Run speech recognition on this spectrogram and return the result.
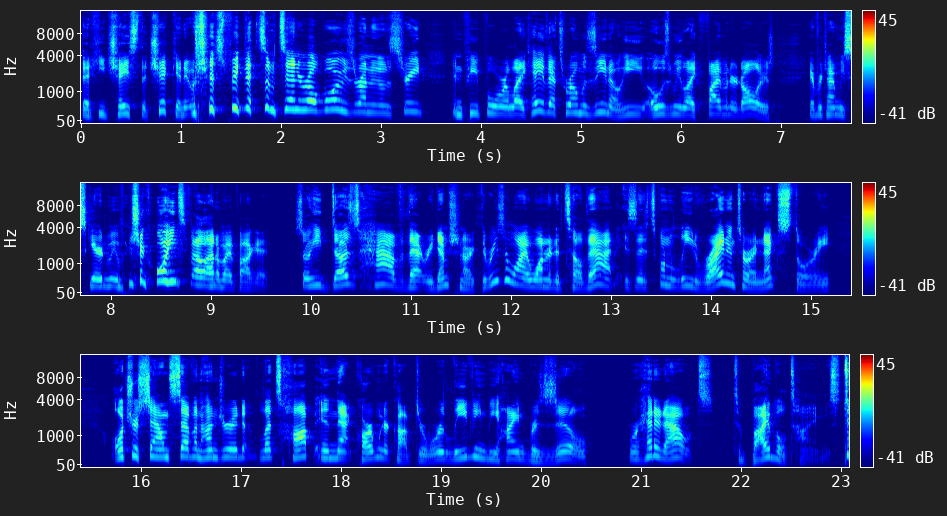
that he chased the chicken. It would just be that some 10 year old boy was running on the street and people were like, hey, that's Romazino. He owes me like $500 every time he scared me, a bunch of coins fell out of my pocket. So he does have that redemption arc. The reason why I wanted to tell that is that it's going to lead right into our next story. Ultrasound 700, let's hop in that carpenter copter. We're leaving behind Brazil. We're headed out to Bible times.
